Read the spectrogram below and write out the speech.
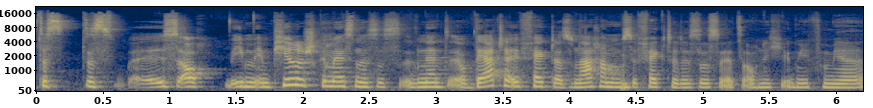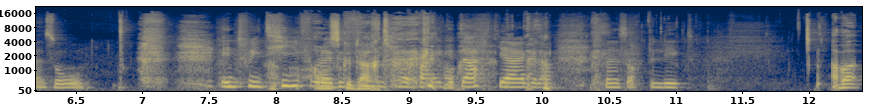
das, das ist auch eben empirisch gemessen, das ist, nennt Werteeffekt, also Nachahmungseffekte, das ist jetzt auch nicht irgendwie von mir so intuitiv oder ausgedacht herbeigedacht. Genau. Ja, genau. Das ist auch belegt. Aber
